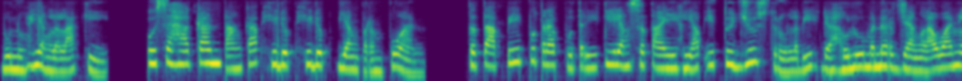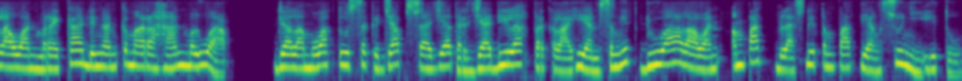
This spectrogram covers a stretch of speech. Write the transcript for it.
bunuh yang lelaki. Usahakan tangkap hidup-hidup yang perempuan. Tetapi putra-putri Ki yang setai hiap itu justru lebih dahulu menerjang lawan-lawan mereka dengan kemarahan meluap. Dalam waktu sekejap saja terjadilah perkelahian sengit dua lawan empat belas di tempat yang sunyi itu.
